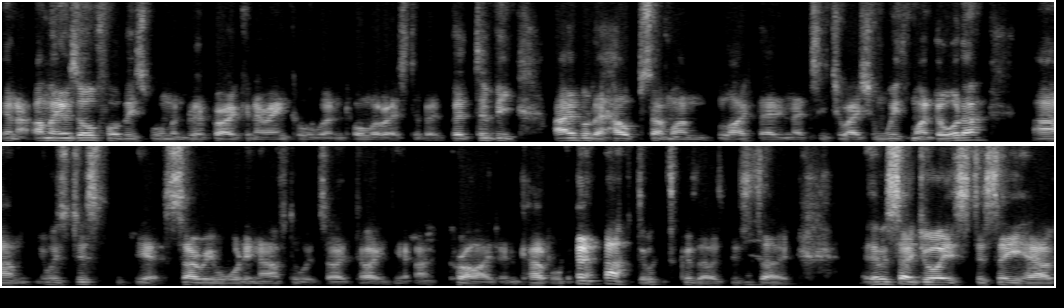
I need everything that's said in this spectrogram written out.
You know, I mean, it was all for this woman who had broken her ankle and all the rest of it. But to be able to help someone like that in that situation with my daughter, um, it was just yeah, so rewarding afterwards. I, I you know cried and cuddled afterwards because I was just so it was so joyous to see how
